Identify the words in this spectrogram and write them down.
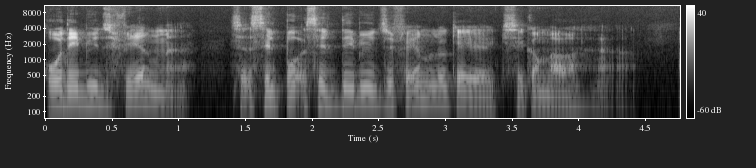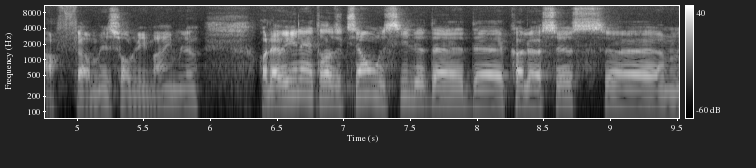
au début du film. C'est le, le, début du film, là, qui, qui c'est comme refermé sur lui-même. On avait une introduction aussi de, Colossus. Euh,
